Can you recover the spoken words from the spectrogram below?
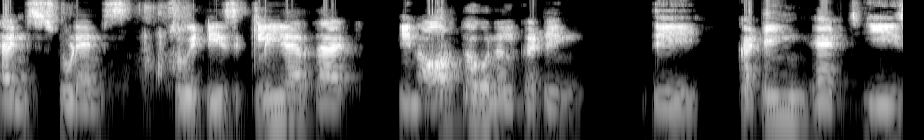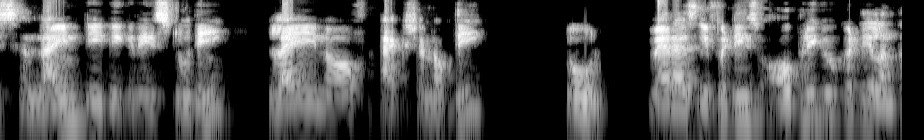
Hence students, so it is clear that in orthogonal cutting, the cutting edge is 90 degrees to the line of action of the tool. ವೆರಸ್ ಇಫ್ ಇಟ್ ಈಸ್ ಆಬ್ಲಿಗ್ಯೂ ಕಟಿಂಗ್ ಅಂತ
